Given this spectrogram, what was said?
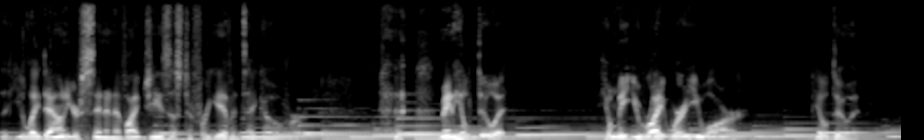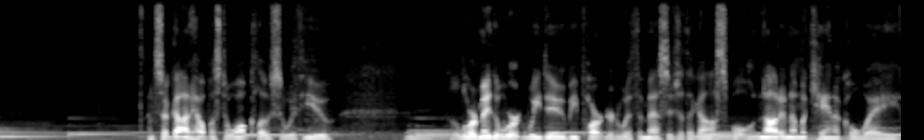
that you lay down your sin and invite Jesus to forgive and take over, man, He'll do it. He'll meet you right where you are. He'll do it. And so, God, help us to walk closer with you. Lord, may the work we do be partnered with the message of the gospel, not in a mechanical way.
